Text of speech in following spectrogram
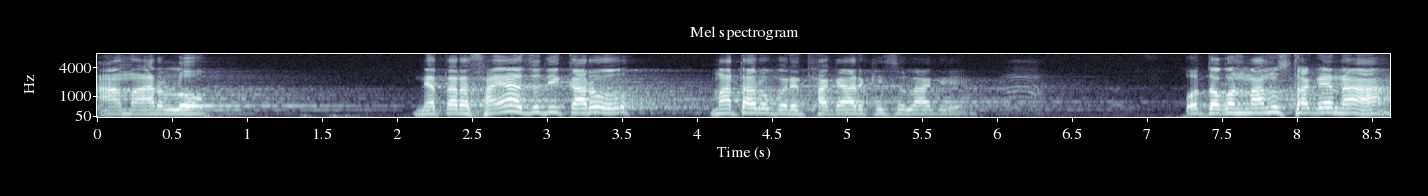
আমার লোক। নেতারা ছায়া যদি কারও মাথার উপরে থাকে, আর কিছু লাগে? ও তখন মানুষ থাকে না।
